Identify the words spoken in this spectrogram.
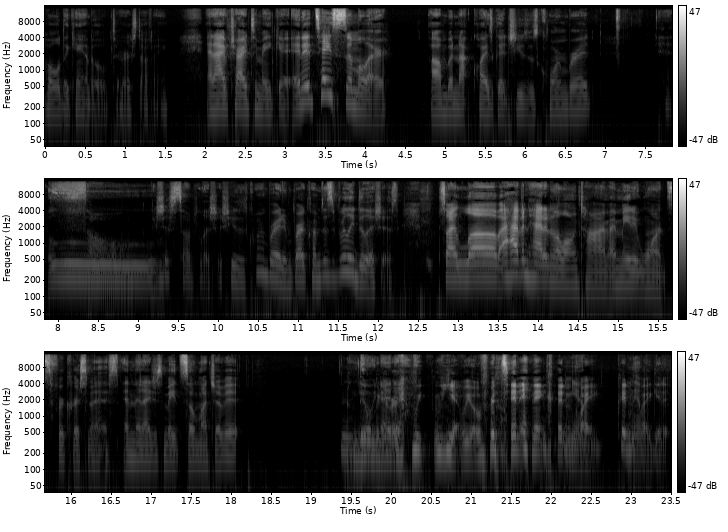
hold a candle to her stuffing. And I've tried to make it, and it tastes similar, um, but not quite as good. She uses cornbread. It's so it's just so delicious. She uses cornbread and breadcrumbs. It's really delicious. So I love. I haven't had it in a long time. I made it once for Christmas, and then I just made so much of it Mm, that we never. it. We yeah we overdid it and couldn't Yeah. quite couldn't Yeah. quite get it.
